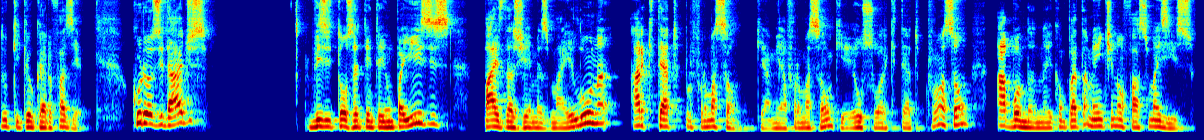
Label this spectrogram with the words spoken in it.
do que, que eu quero fazer. Curiosidades. Visitou 71 países, Pais das Gêmeas Maia e Luna, arquiteto por formação, que é a minha formação, que eu sou arquiteto por formação, abandonei completamente e não faço mais isso.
